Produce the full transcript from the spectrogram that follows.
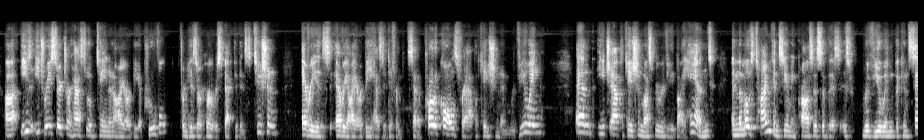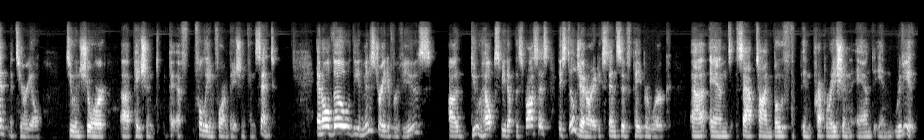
Uh, each, each researcher has to obtain an IRB approval from his or her respective institution. Every, every IRB has a different set of protocols for application and reviewing, and each application must be reviewed by hand. And the most time-consuming process of this is reviewing the consent material to ensure uh, patient, fully informed patient consent. And although the administrative reviews uh, do help speed up this process, they still generate extensive paperwork uh, and SAP time, both in preparation and in review.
